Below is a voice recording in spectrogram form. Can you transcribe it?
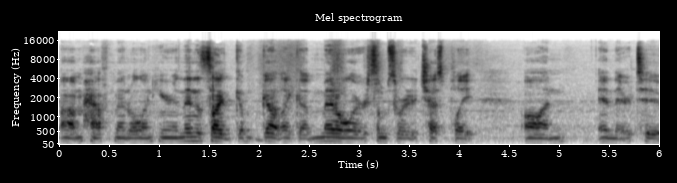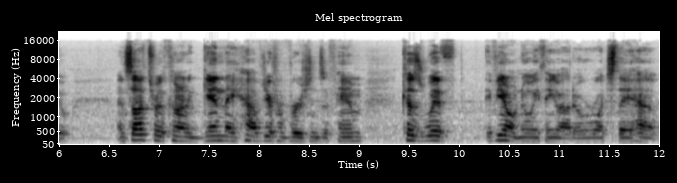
um, half metal in here. And then it's like got like a metal or some sort of chest plate on in there too. And so that's really cool. again, they have different versions of him because with if you don't know anything about Overwatch, they have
